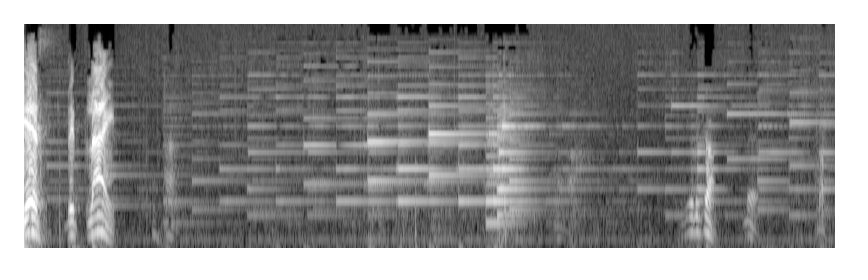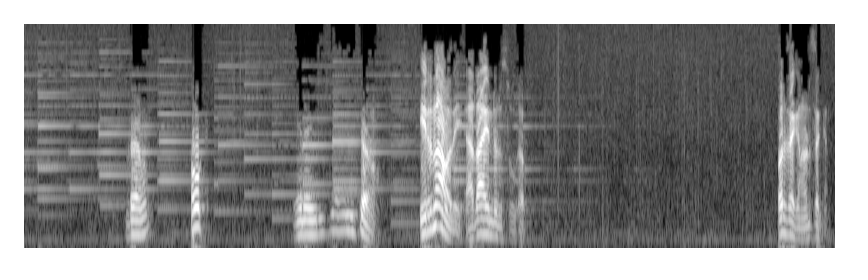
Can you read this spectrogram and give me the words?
യെസ് വിത്ത് ലൈൻ എടുക്കാം അല്ലേ? ഇവിടെയാണ്. ഓക്കെ. ഇങ്ങനെ ഇരിക്കാൻ എനിക്കാണോ ഇരുന്നാ മതി. അതാ അതിന്റെ ഒരു സുഖം. ഒരു സെക്കൻഡ് ഒരു സെക്കൻഡ്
